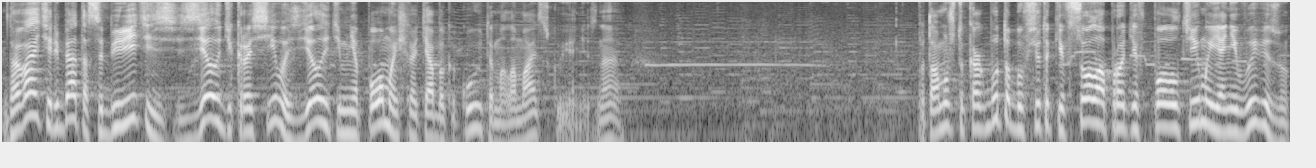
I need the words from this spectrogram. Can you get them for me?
Давайте, ребята, соберитесь, сделайте красиво, сделайте мне помощь хотя бы какую-то маломальскую, я не знаю. Потому что как будто бы все-таки в соло против пол тима я не вывезу.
